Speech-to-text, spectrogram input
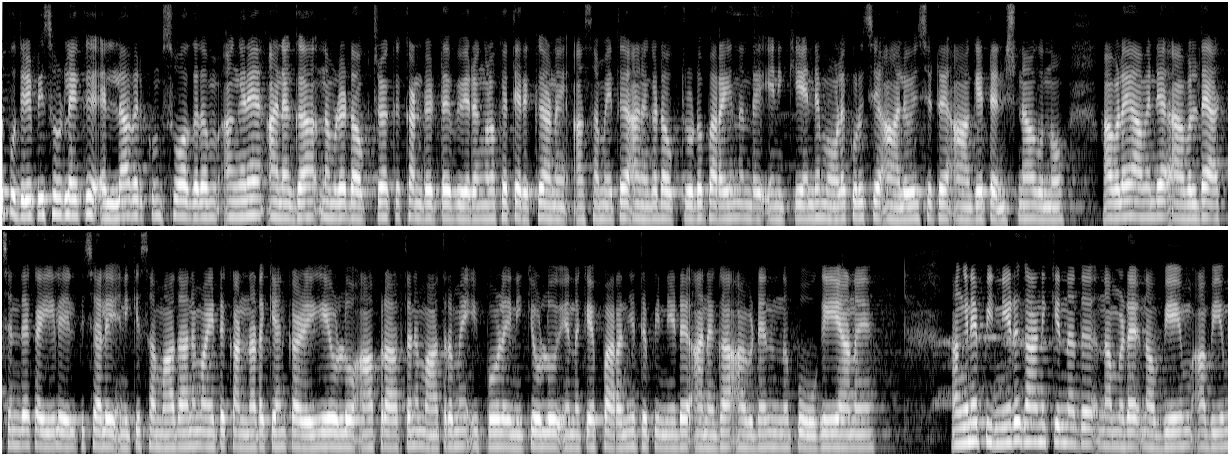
പുതിയ എപ്പിസോഡിലേക്ക് എല്ലാവർക്കും സ്വാഗതം. അങ്ങനെ അനഘ നമ്മുടെ ഡോക്ടറൊക്കെ കണ്ടിട്ട് വിവരങ്ങളൊക്കെ തിരക്കുകയാണ്. ആ സമയത്ത് അനഘ ഡോക്ടറോട് പറയുന്നുണ്ട് എനിക്ക് എന്റെ മോളെക്കുറിച്ച് ആലോചിച്ചിട്ട് ആകെ ടെൻഷനാകുന്നു. അവളെ അവന്റെ അവളുടെ അച്ഛന്റെ കയ്യിൽ ഏൽപ്പിച്ചാലേ എനിക്ക് സമാധാനമായിട്ട് കണ്ണടയ്ക്കാൻ കഴിയുകയുള്ളൂ. ആ പ്രാർത്ഥന മാത്രമേ ഇപ്പോൾ എനിക്കുള്ളൂ എന്നൊക്കെ പറഞ്ഞിട്ട് പിന്നീട് അനഘ അവിടെ നിന്ന് പോവുകയാണ്. അങ്ങനെ പിന്നീട് കാണിക്കുന്നത് നമ്മുടെ നവ്യയും അഭിയും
